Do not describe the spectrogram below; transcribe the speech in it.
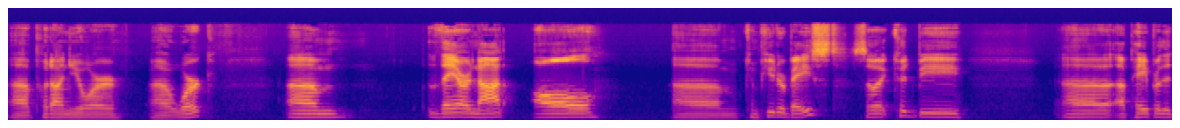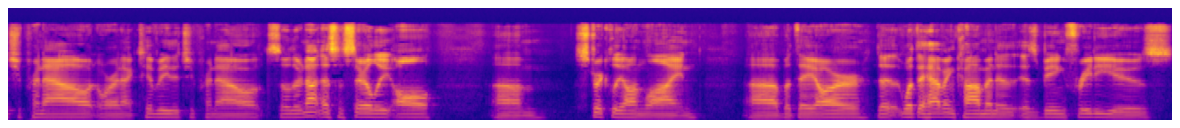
uh, put on your uh, work. Um, they are not all um, computer based. So it could be uh, a paper that you print out or an activity that you print out. So they're not necessarily all um, strictly online, uh, but they are the, what they have in common is, is being free to use,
